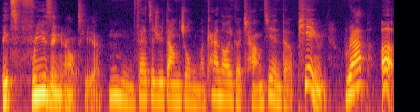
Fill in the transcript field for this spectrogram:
It's freezing out here. 嗯，在这句当中，我们看到一个常见的片语 wrap up，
